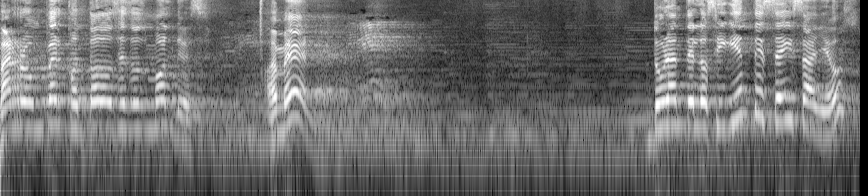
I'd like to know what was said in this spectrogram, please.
va a romper con todos esos moldes. Amén. Durante los siguientes seis años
